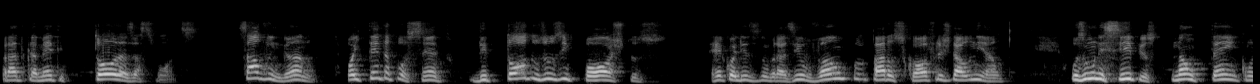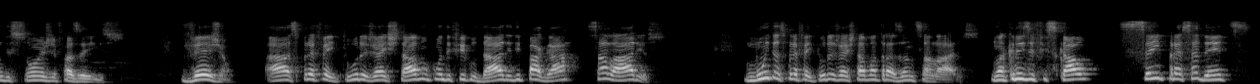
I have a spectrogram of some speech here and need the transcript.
praticamente todas as fontes. Salvo engano, 80% de todos os impostos recolhidos no Brasil vão para os cofres da União. Os municípios não têm condições de fazer isso. Vejam, as prefeituras já estavam com dificuldade de pagar salários. Muitas prefeituras já estavam atrasando salários. Uma crise fiscal sem precedentes.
